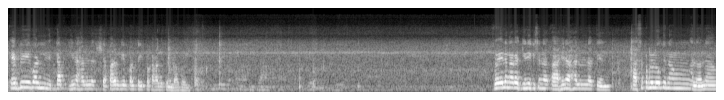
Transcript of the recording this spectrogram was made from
Every 1 minute, dapat hinahalo natin siya para maging pantay pagkakaluto ng baboy. So, ilang oras ginigisa na, ah, hinahalo natin. Ah, sa pagluluto ng, ano, ng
